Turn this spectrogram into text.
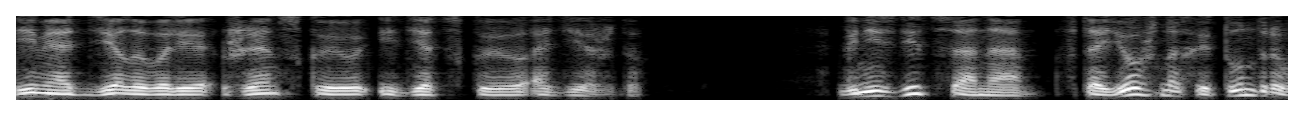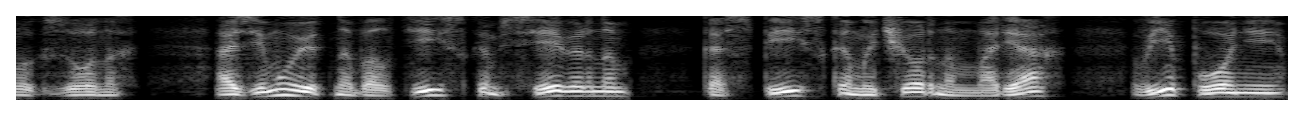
Ими отделывали женскую и детскую одежду. Гнездится она в таежных и тундровых зонах, а зимует на Балтийском, Северном, Каспийском и Черном морях, в Японии,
